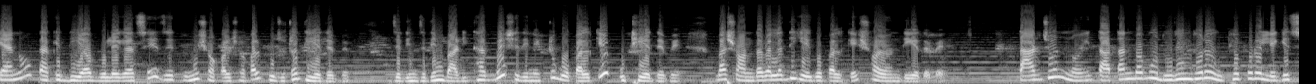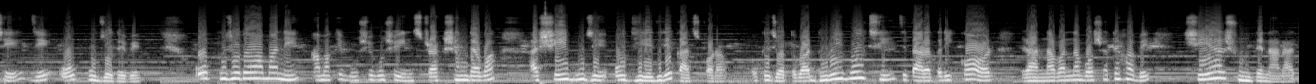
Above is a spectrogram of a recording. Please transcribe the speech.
কেন? তাকে দিয়া বলে গেছে যে, তুমি সকাল সকাল পুজোটা দিয়ে দেবে। যেদিন যেদিন বাড়ি থাকবে, সেদিন একটু গোপালকে উঠিয়ে দেবে বা সন্ধ্যাবেলার দিকে গোপালকে শয়ন দিয়ে দেবে। তার জন্যই তাতান বাবু দুদিন ধরে উঠে পড়ে লেগেছে যে ও পুজো দেবে। ও পুজো দেওয়া মানে আমাকে বসে বসে ইনস্ট্রাকশন দেওয়া আর সেই বুঝে ও ধীরে ধীরে কাজ করা। ওকে যতবার ধরেই বলছি যে তাড়াতাড়ি কর রান্না বান্না বসাতে হবে, সে আর শুনতে নারাজ।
